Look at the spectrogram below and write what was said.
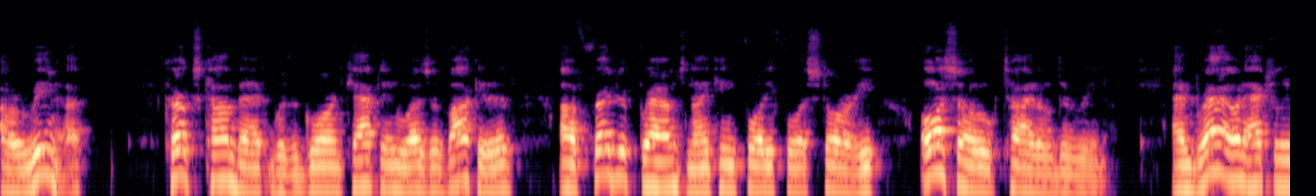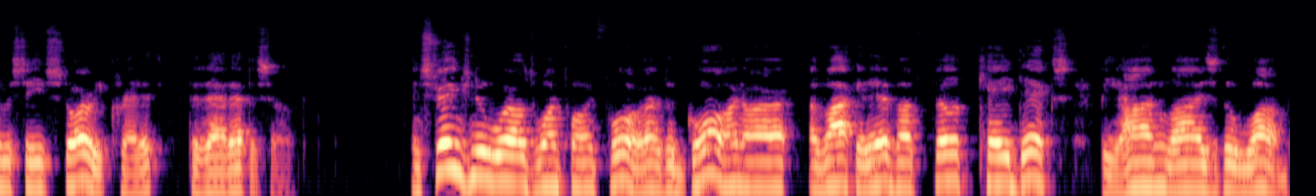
Arena, Kirk's combat with the Gorn captain was evocative of Fredric Brown's 1944 story, also titled Arena, and Brown actually received story credit for that episode. In Strange New Worlds 1.4, the Gorn are evocative of Philip K. Dick's Beyond Lies the Wub,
